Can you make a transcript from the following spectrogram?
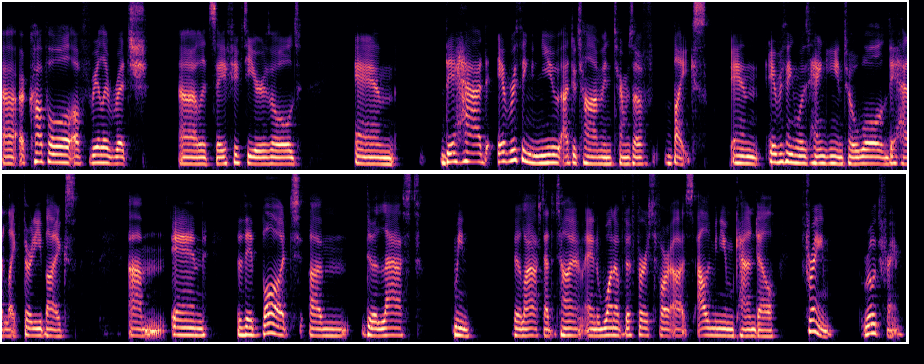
uh, a couple of really rich, uh, let's say 50 years old, and they had everything new at the time in terms of bikes, and everything was hanging into a wall. They had like 30 bikes, um, and they bought um, the last, I mean, the last at the time, and one of the first for us aluminium Cannondale frame, road frame.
